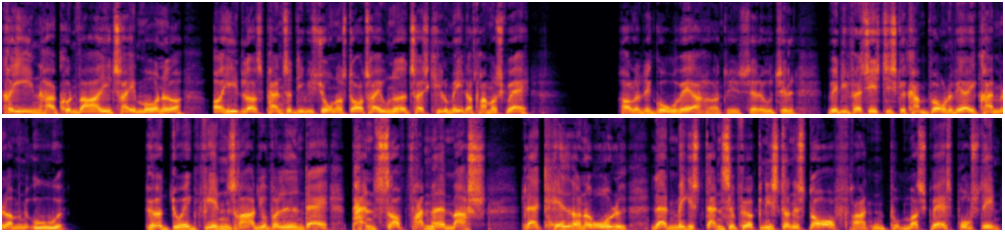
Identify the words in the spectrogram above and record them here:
Krigen har kun varet i tre måneder, og Hitlers panserdivisioner står 360 km fra Moskva. Holder det gode vejr, og det ser det ud til, vil de fascistiske kampvogne være i Kreml om en uge. Hørte du ikke fjendens radio forleden dag? Panser fremad marsch! Lad kæderne rulle. Lad dem ikke stanse, før gnisterne står fra den på Moskvas brosten.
